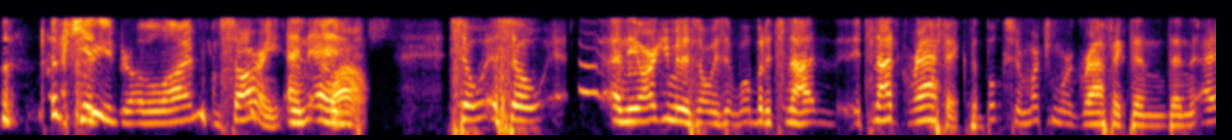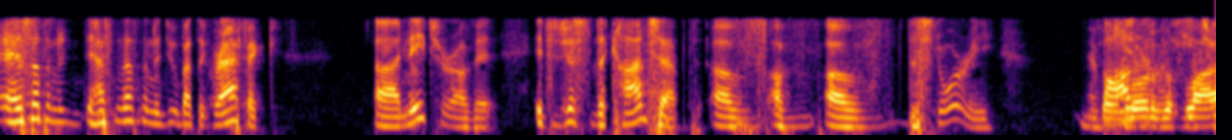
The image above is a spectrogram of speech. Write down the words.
That's where you draw the line. I'm sorry, and and Wow. so so and the argument is always well but it's not it's not graphic the books are much more graphic than than it has nothing to, it has nothing to do about the graphic uh nature of it it's just the concept of of of the story So Lord of the each Flies.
